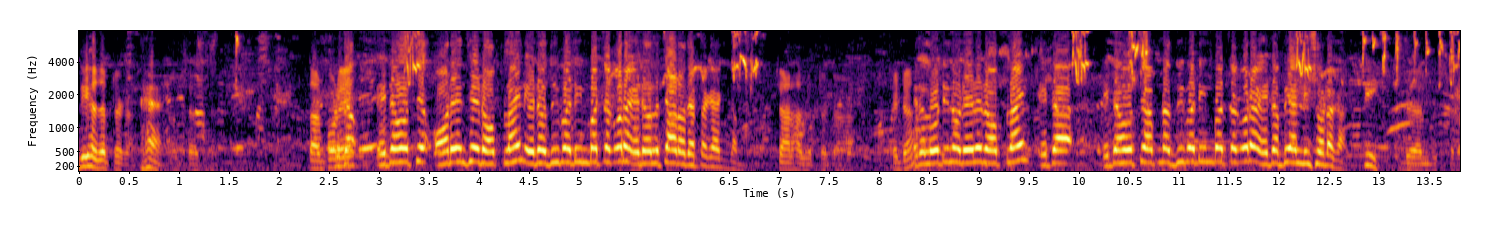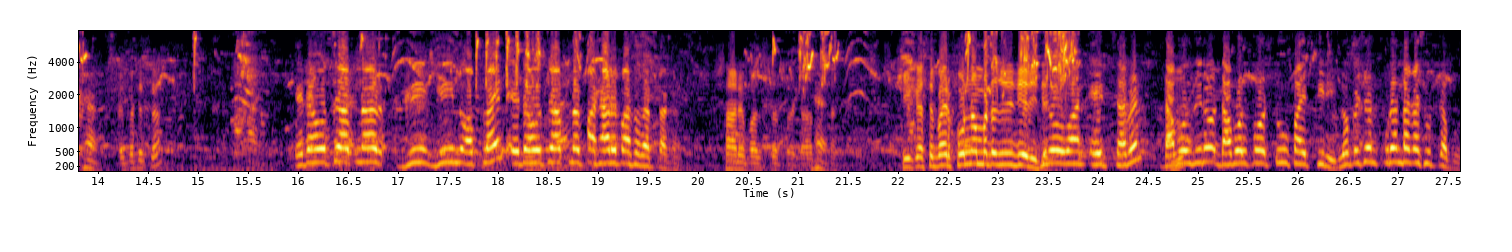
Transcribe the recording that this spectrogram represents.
দুই হাজার টাকা। হ্যাঁ। আচ্ছা আচ্ছা। তারপরে? এটা এটা হচ্ছে অরেঞ্জ হেড অফলাইন এটা দুইবার ডিম বাচ্চা করা এটা হলো চার হাজার টাকা একদম। চার হাজার টাকা। এটা? এটা লোটিনো অফলাইন এটা এটা হচ্ছে আপনার দুইবার ডিম বাচ্চা করা এটা বিয়াল্লিশশো টাকা ঠিক বিয়াল্লিশ হ্যাঁ। এটা হচ্ছে আপনার গ্রিন গ্রিন অফলাইন এটা হচ্ছে আপনার সাড়ে পাঁচ হাজার টাকা। সাড়ে পাঁচ হাজার টাকা আচ্ছা। ঠিক আছে ভাইয়ের ফোন নাম্বারটা যদি দিয়ে দিতে zero one eight seven double zero double four two five three location Puran Dhaka সুটকাপুর।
